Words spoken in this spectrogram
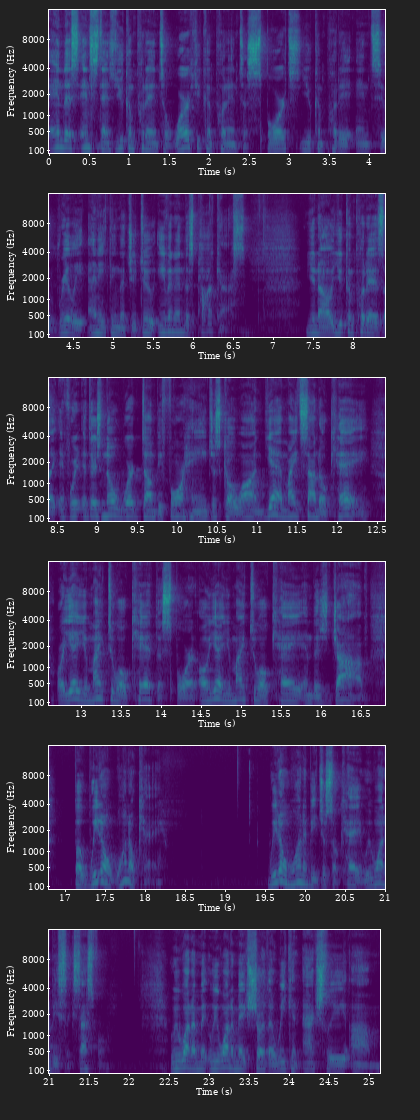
in this instance, you can put it into work, you can put it into sports, you can put it into really anything that you do, even in this podcast you know you can put it as like if if there's no work done beforehand you just go on yeah it might sound okay or yeah you might do okay at this sport oh yeah you might do okay in this job but we don't want okay we don't want to be just okay we want to be successful we want to make we want to make sure that we can actually um,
